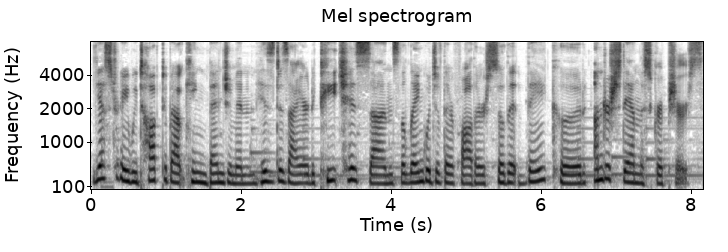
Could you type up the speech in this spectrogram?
Yesterday, we talked about King Benjamin and his desire to teach his sons the language of their father so that they could understand the scriptures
